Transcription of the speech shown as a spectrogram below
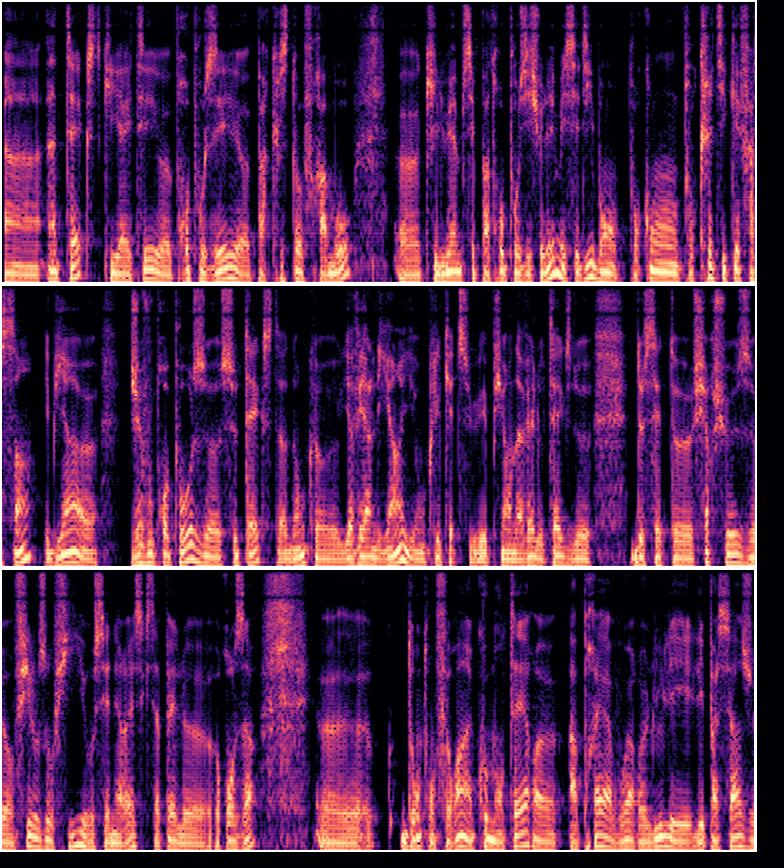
un, texte qui a été proposé par Christophe Rameau, euh, qui lui-même s'est pas trop positionné, mais s'est dit bon pour pour critiquer Fassin, eh bien euh, je vous propose ce texte. Donc euh, il y avait un lien et on cliquait dessus et puis on avait le texte de de cette chercheuse en philosophie au CNRS qui s'appelle Rosa, euh, dont on fera un commentaire après avoir lu les, passages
